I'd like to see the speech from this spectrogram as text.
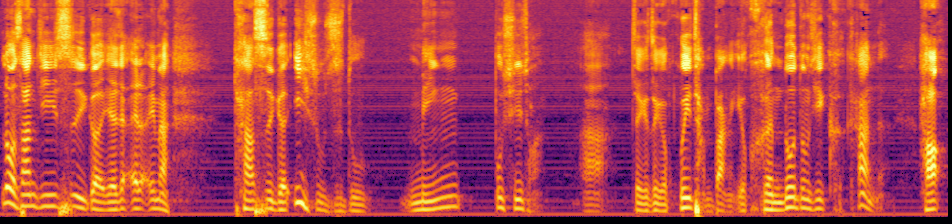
洛杉矶是一个也叫 L A 嘛，它是一个艺术之都。名不虚传啊，这个这个非常棒，有很多东西可看的。好，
